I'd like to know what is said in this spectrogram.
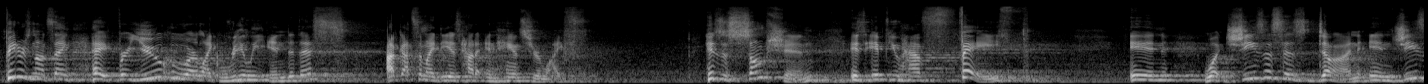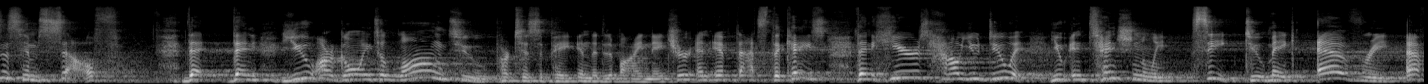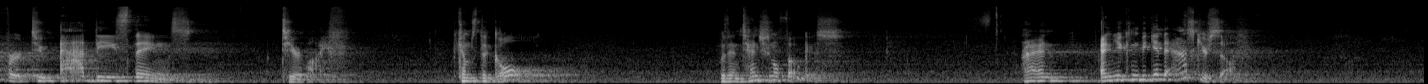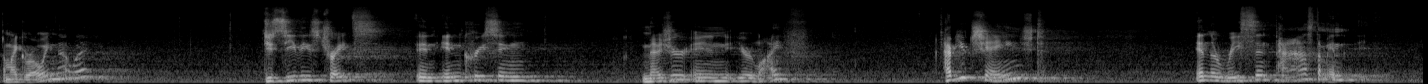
Peter's not saying, hey, for you who are like really into this, I've got some ideas how to enhance your life. His assumption is if you have faith in what Jesus has done, in Jesus himself, that then you are going to long to participate in the divine nature. And if that's the case, then here's how you do it you intentionally seek to make every effort to add these things to your life. It becomes the goal with intentional focus. And, and you can begin to ask yourself, Am I growing that way? Do you see these traits in increasing measure in your life? Have you changed in the recent past? I mean,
